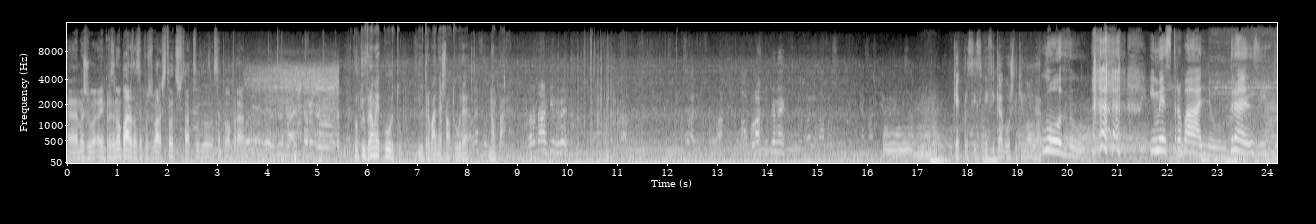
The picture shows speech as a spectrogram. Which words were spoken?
Eh, mas a empresa não para, estão sempre os barcos todos, está tudo sempre a operar. Porque o verão é curto e o trabalho nesta altura não para. Agora dá aqui, não vê? Buraco do caneco. O que é que para si significa agosto aqui no Algarve? Lodo, imenso trabalho, trânsito.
